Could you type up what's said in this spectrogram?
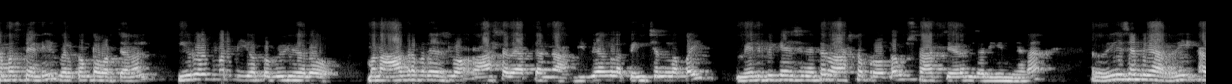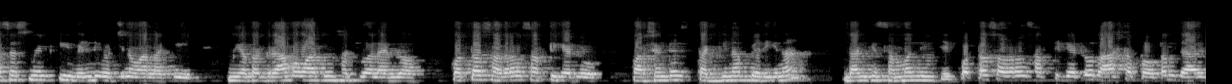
నమస్తే అండి. వెల్కమ్ టు అవర్ ఛానల్ ఈ రోజు మనం ఈ యొక్క వీడియోలో మన ఆంధ్రప్రదేశ్లో రాష్ట్ర వ్యాప్తంగా దివ్యాంగుల పెన్షన్లపై వెరిఫికేషన్ అయితే రాష్ట్ర ప్రభుత్వం స్టార్ట్ చేయడం జరిగింది కదా. రీసెంట్గా రీ అసెస్మెంట్కి వెళ్ళి వచ్చిన వాళ్ళకి మీ యొక్క గ్రామ వార్డు సచివాలయంలో కొత్త సదరన్ సర్టిఫికేట్లు పర్సంటేజ్ తగ్గినా పెరిగినా దానికి సంబంధించి కొత్త సదరన్ సర్టిఫికేట్లు రాష్ట్ర ప్రభుత్వం జారీ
